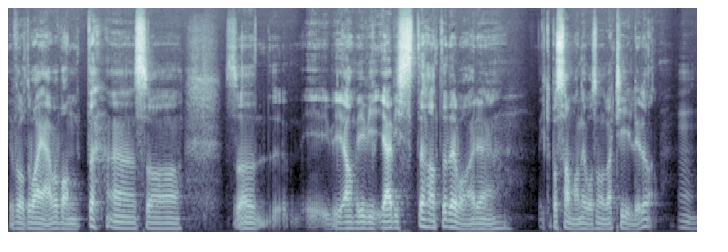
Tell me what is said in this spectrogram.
i forhold til hva jeg var vant til. Eh, så, så ja, jeg visste at det var eh, ikke på samme nivå som det hadde vært tidligere. da. Mm.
